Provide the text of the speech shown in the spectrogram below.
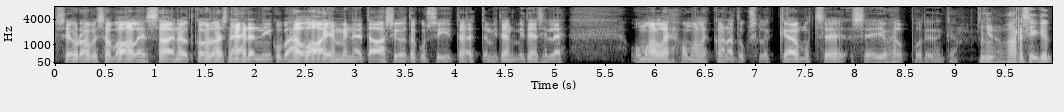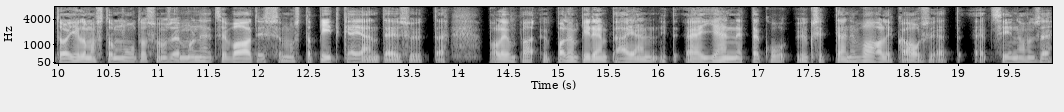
seuraavissa vaaleissa aina, jotka osaisi nähdä niin kuin vähän laajemmin näitä asioita kuin siitä, että miten, miten sille omalle, omalle kannatukselle käy, mutta se, se ei ole helppoa tietenkään. Ja varsinkin tuo ilmastonmuutos on sellainen, että se vaatisi semmoista pitkäjänteisyyttä, paljon, paljon pidempää äh, jännettä kuin yksittäinen vaalikausi, että et siinä on se,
